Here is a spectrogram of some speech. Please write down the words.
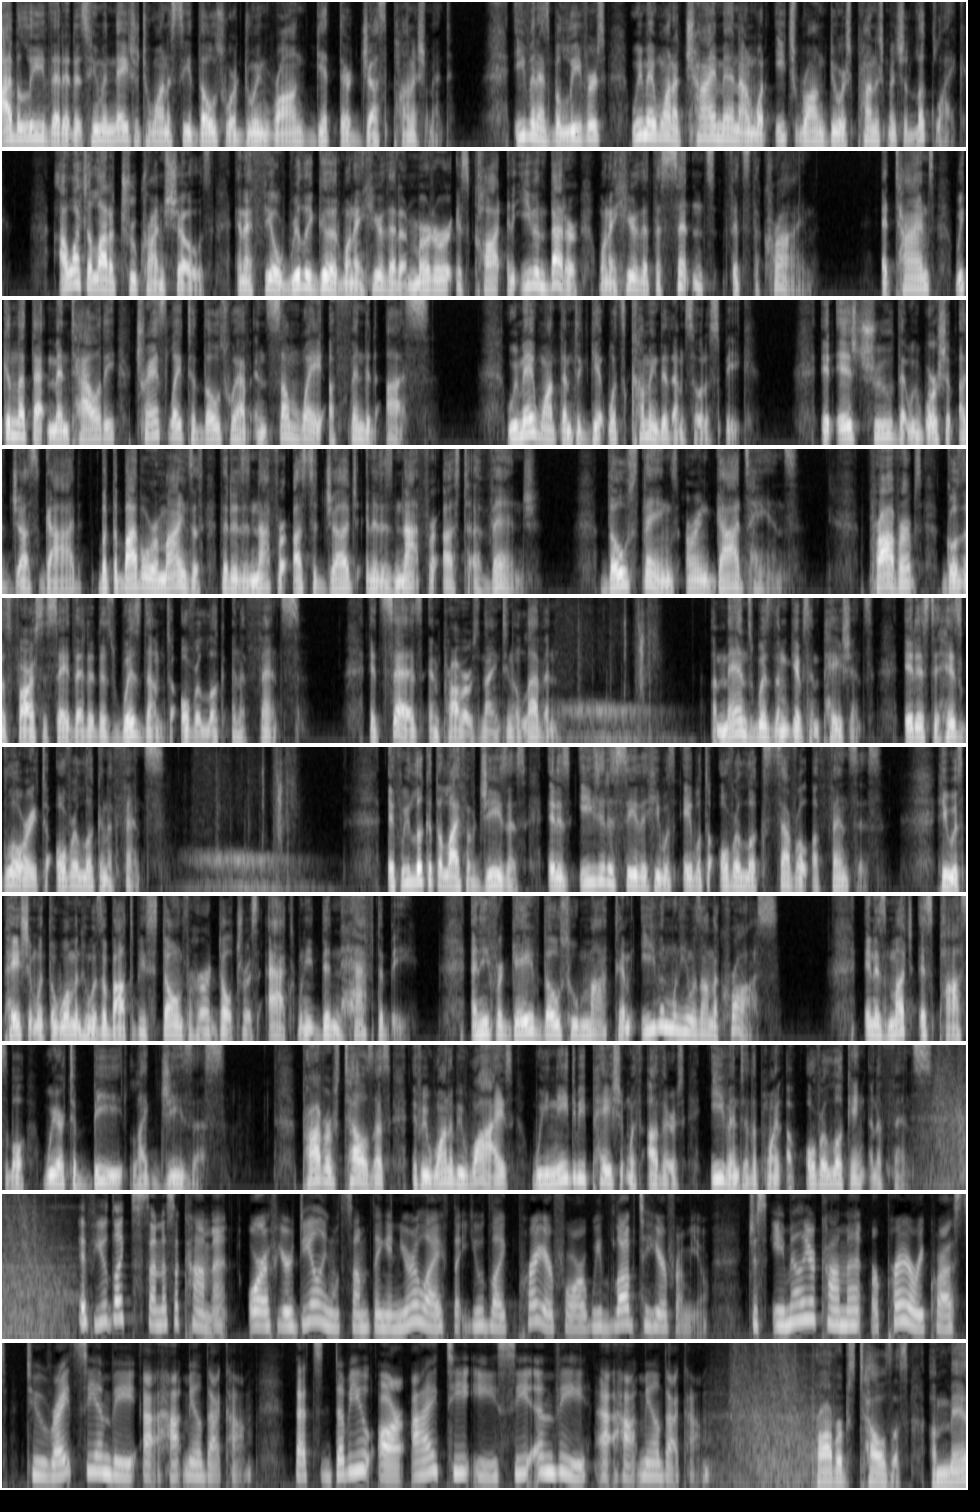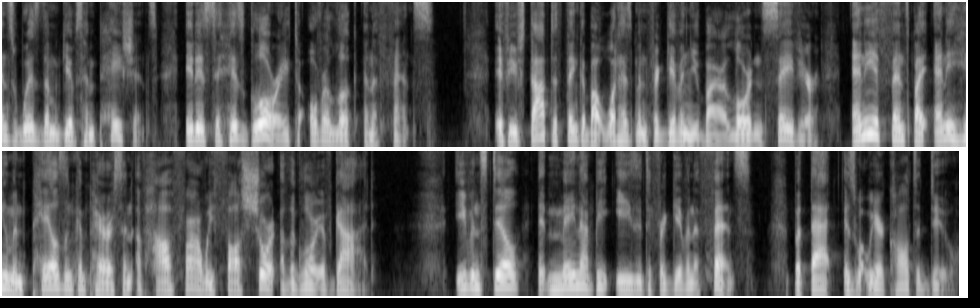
I believe that it is human nature to want to see those who are doing wrong get their just punishment. Even as believers, we may want to chime in on what each wrongdoer's punishment should look like. I watch a lot of true crime shows, and I feel really good when I hear that a murderer is caught, and even better when I hear that the sentence fits the crime. At times, we can let that mentality translate to those who have in some way offended us. We may want them to get what's coming to them, so to speak. It is true that we worship a just God, but the Bible reminds us that it is not for us to judge and it is not for us to avenge. Those things are in God's hands. Proverbs goes as far as to say that it is wisdom to overlook an offense. It says in Proverbs 19:11, "A man's wisdom gives him patience. It is to his glory to overlook an offense." If we look at the life of Jesus, it is easy to see that he was able to overlook several offenses. He was patient with the woman who was about to be stoned for her adulterous act when he didn't have to be. And he forgave those who mocked him even when he was on the cross. Inasmuch as possible, we are to be like Jesus. Proverbs tells us if we want to be wise, we need to be patient with others, even to the point of overlooking an offense. If you'd like to send us a comment, or if you're dealing with something in your life that you'd like prayer for, we'd love to hear from you. Just email your comment or prayer request to writecmv at hotmail.com. That's W R I T E C M V at hotmail.com. Proverbs tells us a man's wisdom gives him patience. It is to his glory to overlook an offense. If you stop to think about what has been forgiven you by our Lord and Savior, any offense by any human pales in comparison of how far we fall short of the glory of God. Even still, it may not be easy to forgive an offense, but that is what we are called to do.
